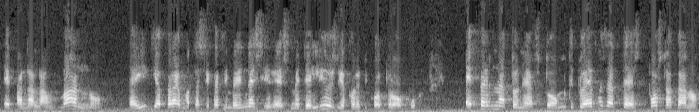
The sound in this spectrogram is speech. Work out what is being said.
επαναλαμβάνω τα ίδια πράγματα σε καθημερινές σειρές με τελείως διαφορετικό τρόπο έπαιρνα τον εαυτό μου και του έβαζα τεστ. Πώς θα κάνω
